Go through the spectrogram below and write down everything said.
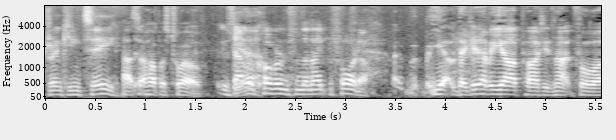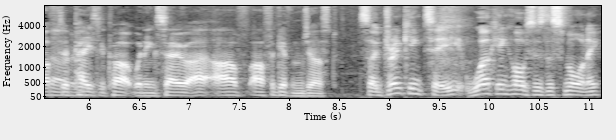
drinking tea. That's at half past 12. Is that Yeah. recovering from the night before, though? But yeah, they did have a yard party the night before after really? Paisley Park winning, so I, I'll, I'll forgive them just. So drinking tea, working horses this morning.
